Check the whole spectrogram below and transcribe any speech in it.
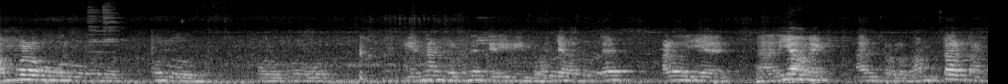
அவ்வளவு ஒரு ஒரு ஒரு ஒரு என்னன்னு சொல்றதே தெரியல இந்த வஞ்சகத்தை அல்லது அறியாமை அப்படின்னு சொல்லலாம். முட்டாள்தான்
